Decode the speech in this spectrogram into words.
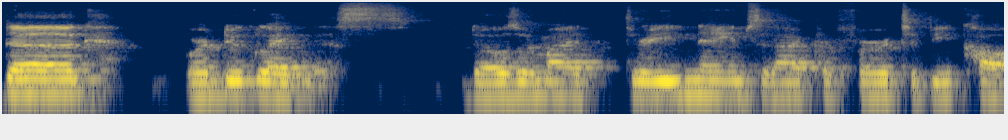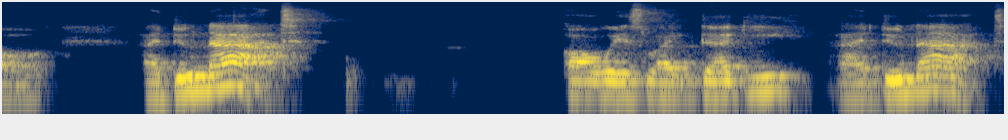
Doug, or Douglas. Those are my three names that I prefer to be called. I do not always like Dougie. I do not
